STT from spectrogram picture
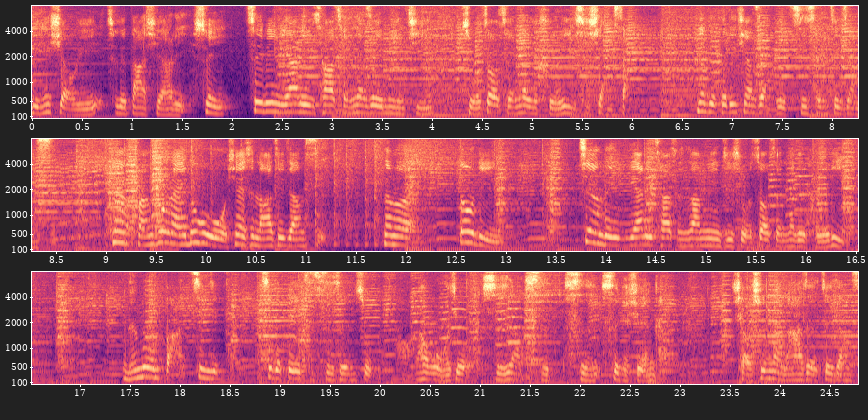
远小于这个大气压力，所以这边压力差乘上这个面积所造成那个合力是向上，那个合力向上可以支撑这张纸。那反过来，如果我现在是拿这张纸，那么到底这样的压力差乘上面积所造成那个合力，能不能把这这个杯子支撑住？好，那我就实际上是是是个显卡，小心的拿着这张纸，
